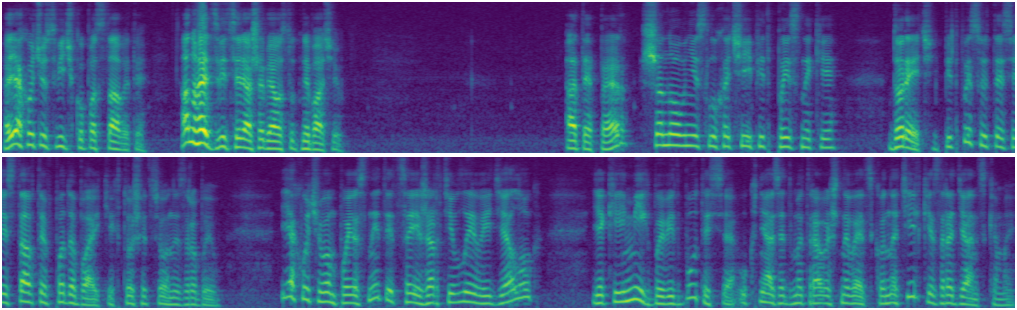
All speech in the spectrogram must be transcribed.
а я хочу свічку поставити. Ану геть звідсіля, щоб я вас тут не бачив. А тепер, шановні слухачі і підписники, до речі, підписуйтеся і ставте вподобайки, хто ще цього не зробив. Я хочу вам пояснити цей жартівливий діалог, який міг би відбутися у князя Дмитра Вишневецького не тільки з радянськими,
